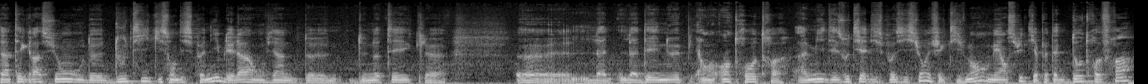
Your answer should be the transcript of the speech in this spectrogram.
d'intégration ou de- d'outils qui sont disponibles. Et là, on vient de, de noter que le- euh, la, la DNE, entre autres, a mis des outils à disposition, effectivement, mais ensuite il y a peut-être d'autres freins.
